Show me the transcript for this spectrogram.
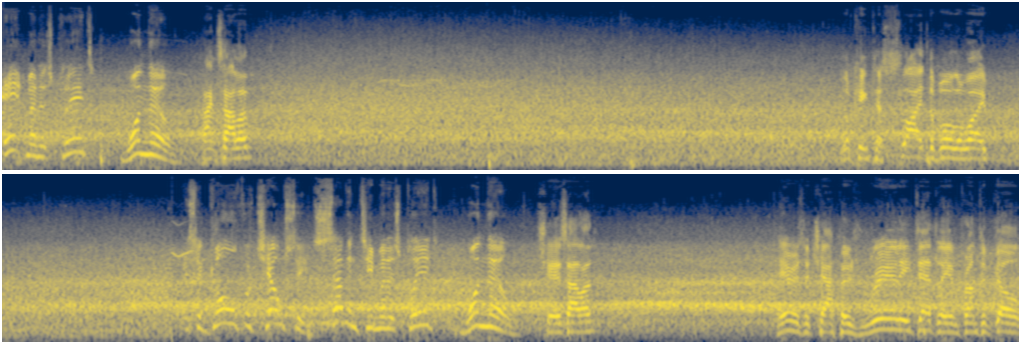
Eight minutes played, 1-0. Thanks, Alan. Looking to slide the ball away. It's a goal for Chelsea. 70 minutes played, 1-0. Cheers, Alan. Here is a chap who's really deadly in front of goal.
